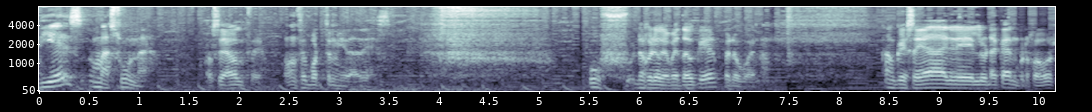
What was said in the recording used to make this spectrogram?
10 más 1. O sea, 11. 11 oportunidades. Uf, no creo que me toque, pero bueno. Aunque sea el, huracán, por favor.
